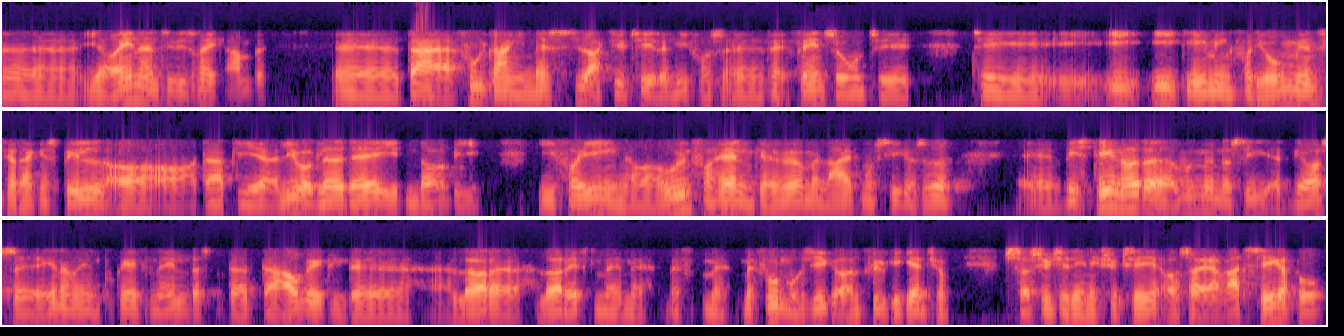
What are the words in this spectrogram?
øh, i arenaen til de tre kampe. Øh, der er fuld gang i en masse sideaktiviteter, lige fra øh, fanzone til til e, e-gaming for de unge mennesker, der kan spille, og, og der bliver liv og glade dage i den deroppe i, i foreningen, og uden for hallen kan jeg høre med live musik osv. Øh, hvis det er noget, der udmyndter sig at vi også øh, ender med en pokalfinale, der, der, der er afviklet øh, lørdag, lørdag eftermiddag med, med, med, med fuld musik og en fyldt gigantium, så synes jeg, det er en succes, og så er jeg ret sikker på,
